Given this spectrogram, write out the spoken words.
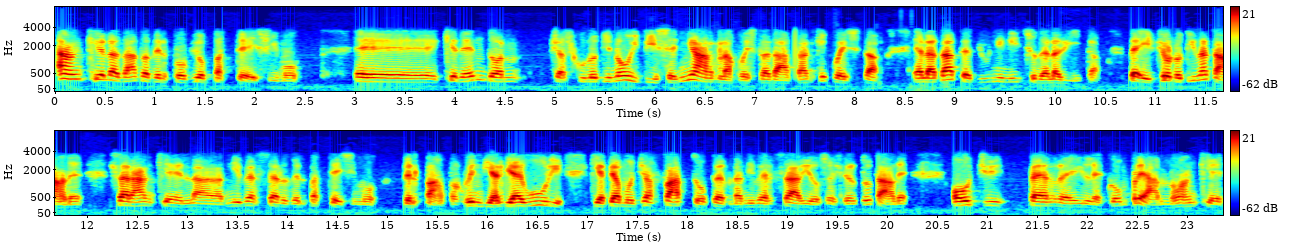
anche la data del proprio battesimo, eh, chiedendo a ciascuno di noi di segnarla questa data, anche questa è la data di un inizio della vita. Beh, il giorno di Natale sarà anche l'anniversario del battesimo del Papa, quindi agli auguri che abbiamo già fatto per l'anniversario sacerdotale, oggi per il compleanno anche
